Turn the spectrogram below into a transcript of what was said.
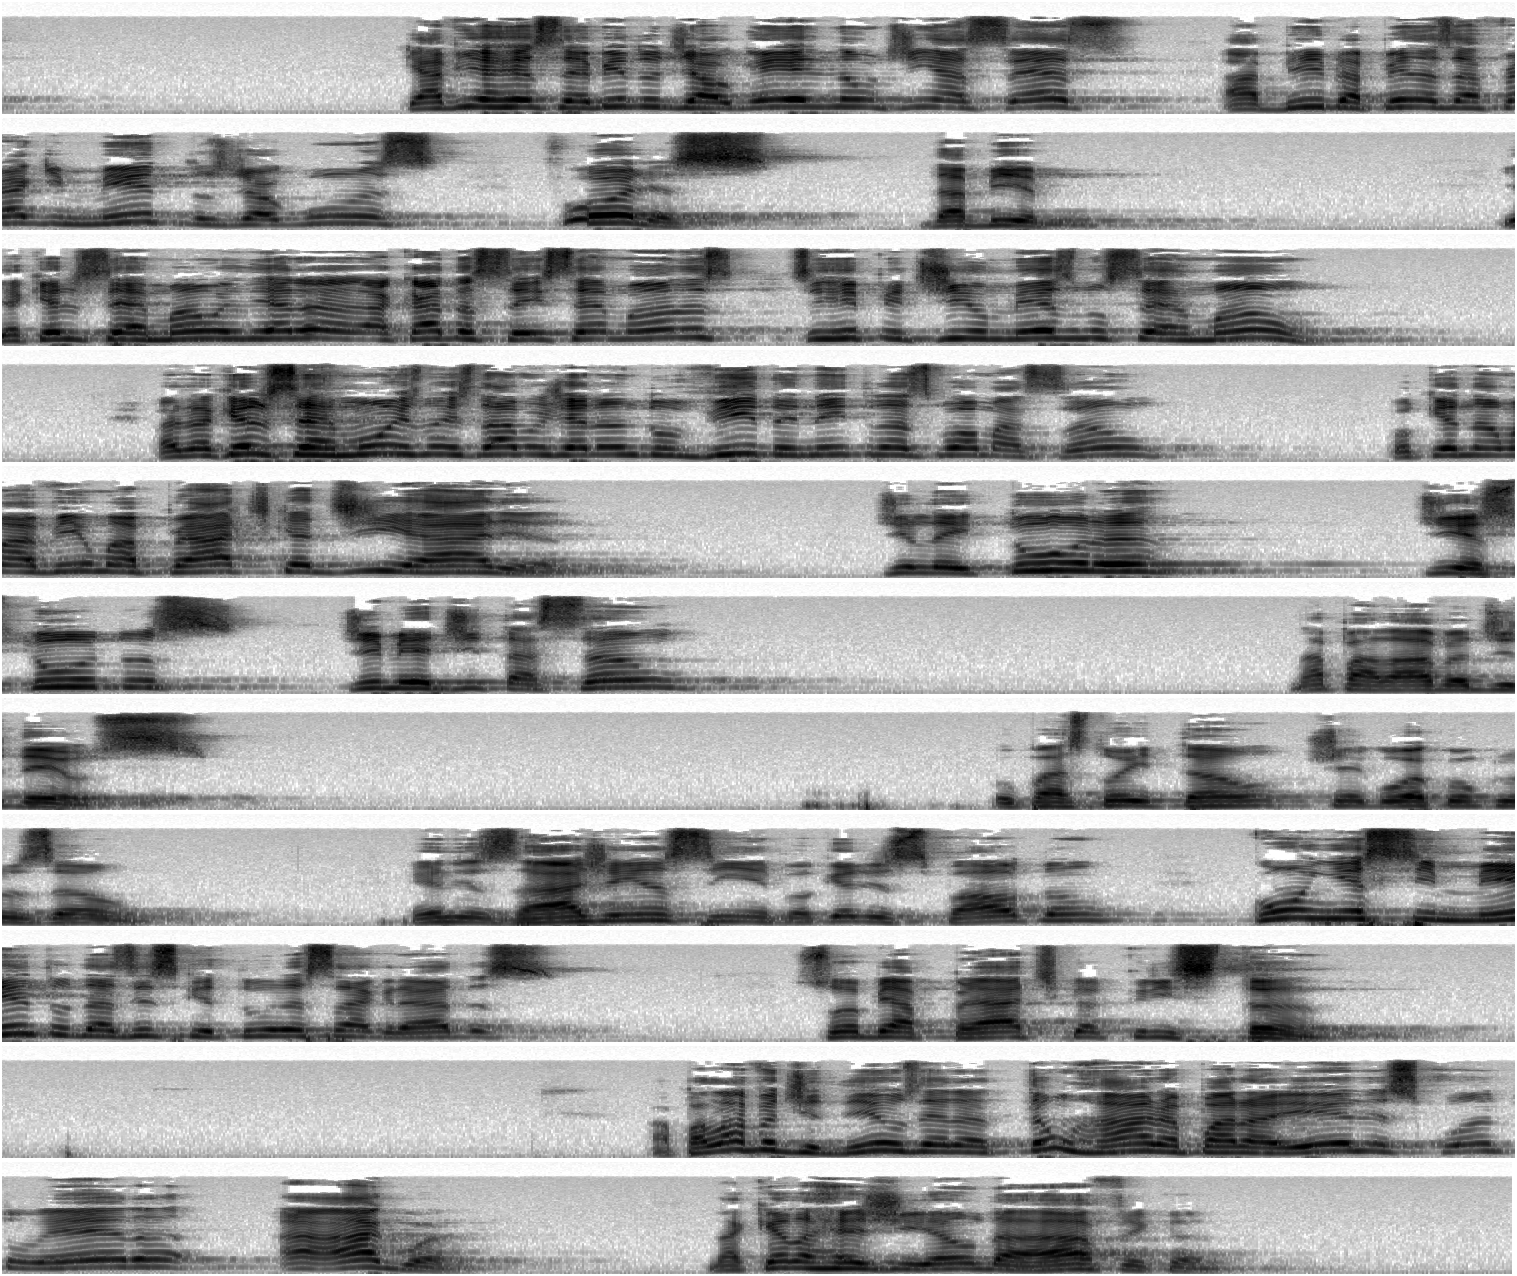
que havia recebido de alguém, ele não tinha acesso à Bíblia, apenas a fragmentos de algumas folhas da Bíblia. E aquele sermão, ele era a cada seis semanas se repetia o mesmo sermão. Mas aqueles sermões não estavam gerando vida e nem transformação, porque não havia uma prática diária de leitura, de estudos, de meditação na palavra de Deus. O pastor então chegou à conclusão: eles agem assim porque eles faltam conhecimento das Escrituras Sagradas sobre a prática cristã. A palavra de Deus era tão rara para eles quanto era a água. Naquela região da África,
